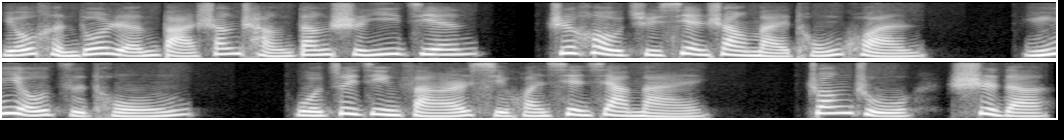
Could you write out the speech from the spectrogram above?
有很多人把商场当试衣间，之后去线上买同款。云游紫铜，我最近反而喜欢线下买。庄主，是的，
